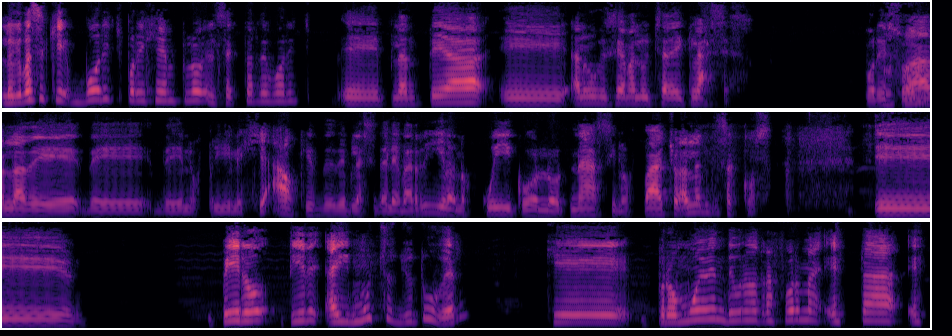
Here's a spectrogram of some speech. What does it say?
lo que pasa es que Boric, por ejemplo, el sector de Boric eh, plantea eh, algo que se llama lucha de clases. Por eso habla de, de, de los privilegiados, que es de, de Plaza Italia para arriba, los cuicos, los nazis, los pachos, hablan de esas cosas. Eh, pero tiene, hay muchos youtubers que promueven de una u otra forma esta, est-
